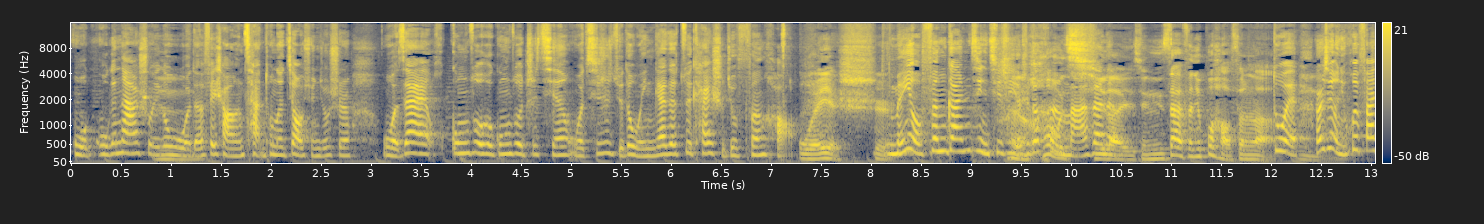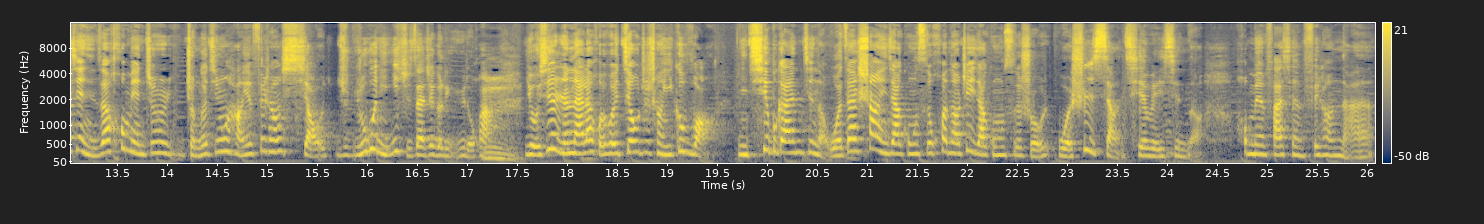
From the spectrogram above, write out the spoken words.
我我跟大家说一个我的非常惨痛的教训，就是我在工作和工作之前，我其实觉得我应该在最开始就分好。我也是，没有分干净，其实也是个很麻烦的。已经，你再分就不好分了。对，而且你会发现你在后面就是整个金融行业非常小，如果你一直在这个领域的话，有些人来来回回交织成一个网，你切不干净的。我在上一家公司换到这家公司的时候，我是想切微信的，后面发现非常难。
